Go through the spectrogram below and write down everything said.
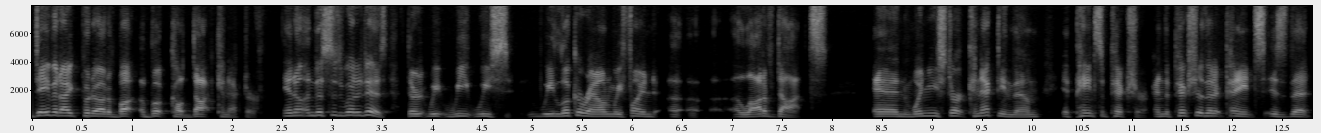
David Icke put out a, bu- a book called Dot Connector. You know, and this is what it is. There, we we we we look around, we find a, a, a lot of dots and when you start connecting them, it paints a picture. And the picture that it paints is that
